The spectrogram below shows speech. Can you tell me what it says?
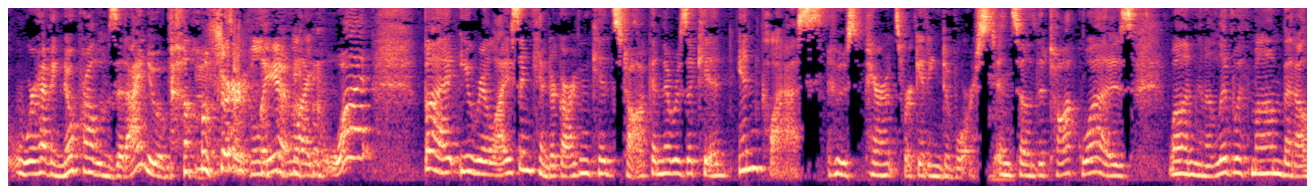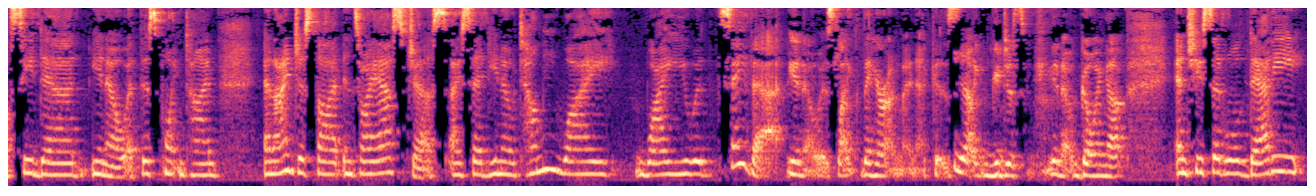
were having no problems that I knew about, certainly. I'm like, what? But you realize in kindergarten, kids talk, and there was a kid in class whose parents were getting divorced. And so the talk was, well, I'm going to live with mom, but I'll see dad, you know, at this point in time. And I just thought, and so I asked Jess, I said, you know, tell me why why you would say that, you know, is like the hair on my neck is Yeah. like you just, you know, going up. And she said, well, daddy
